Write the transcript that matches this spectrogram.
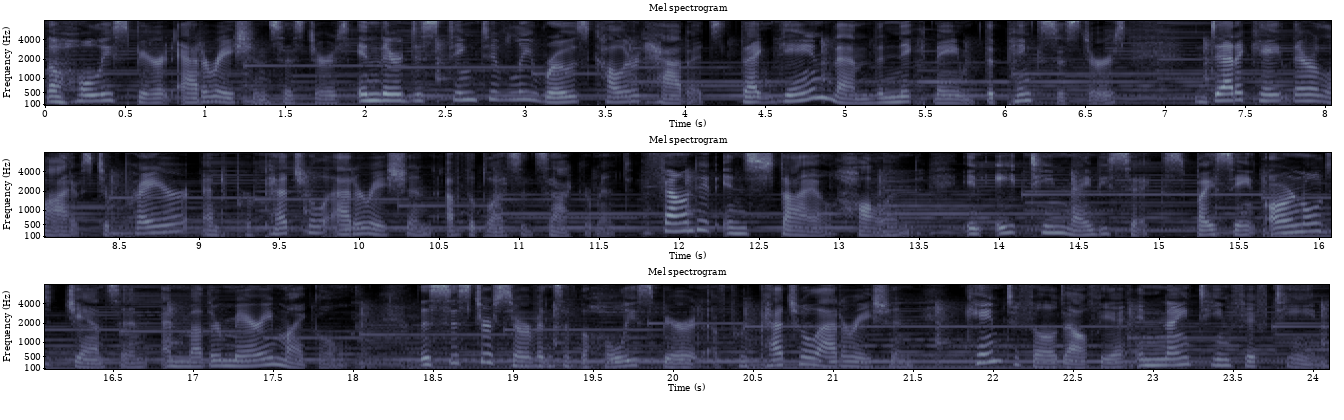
the Holy Spirit Adoration Sisters, in their distinctively rose colored habits that gained them the nickname the Pink Sisters, dedicate their lives to prayer and perpetual adoration of the Blessed Sacrament. Founded in Steyl, Holland, in 1896 by St. Arnold Janssen and Mother Mary Michael, the Sister Servants of the Holy Spirit of Perpetual Adoration came to Philadelphia in 1915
